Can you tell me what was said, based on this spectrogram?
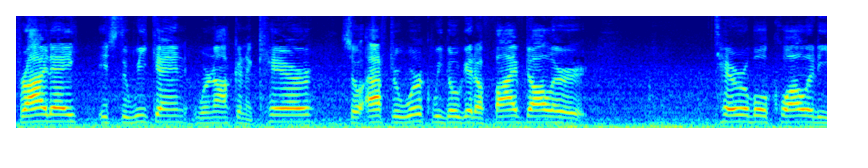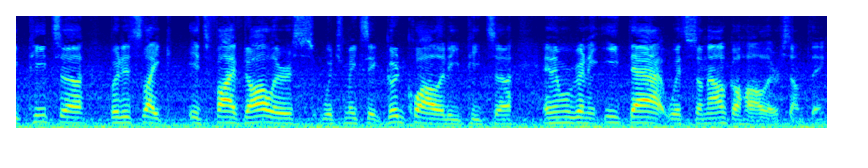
Friday, it's the weekend, we're not going to care. So after work, we go get a $5 terrible quality pizza, but it's like it's $5, which makes it good quality pizza, and then we're to eat that with some alcohol or something.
